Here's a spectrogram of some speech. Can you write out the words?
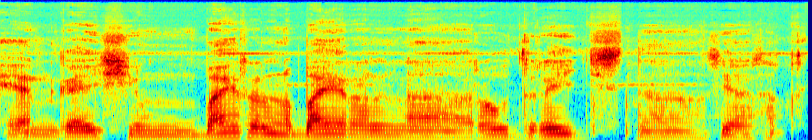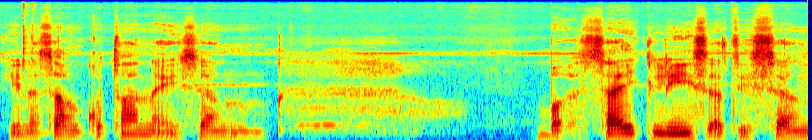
Ayan guys, yung viral na viral na road rage na kinasangkutan na isang cyclist at isang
